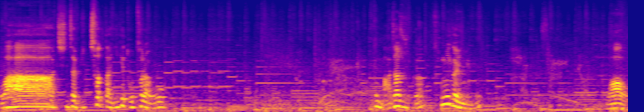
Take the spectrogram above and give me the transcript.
와 진짜 미쳤다. 이게 도트라고 그럼 맞아줄까? 성의가 있는데? wow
